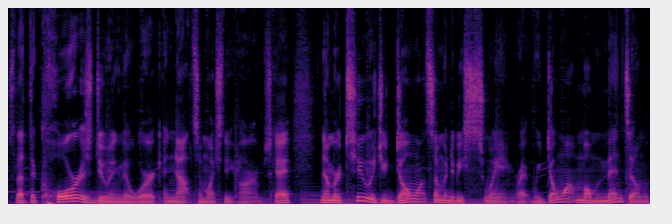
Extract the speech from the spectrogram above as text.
so that the core is doing the work and not so much the arms, okay? Number two is you don't want someone to be swinging, right? We don't want momentum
